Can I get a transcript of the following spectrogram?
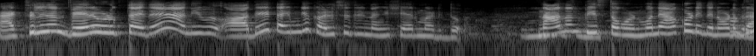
ಆ್ಯಕ್ಚುಲಿ ನಾನು ಬೇರೆ ಹುಡುಕ್ತಾ ಇದ್ದೆ. ನೀವು ಅದೇ ಟೈಮ್ಗೆ ಕಳಿಸಿದ್ರಿ ನನಗೆ ಶೇರ್ ಮಾಡಿದ್ದು. ನಾನೊಂದು ಪೀಸ್ ತಗೊಂಡ್ ಮೊನ್ನೆ ಹಾಕೊಂಡಿದ್ದೆ ನೋಡಿದ್ರ?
